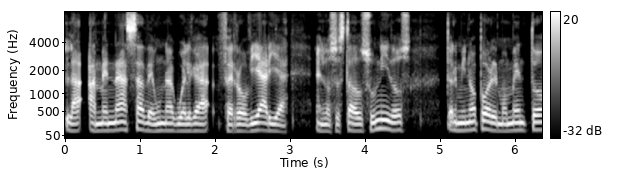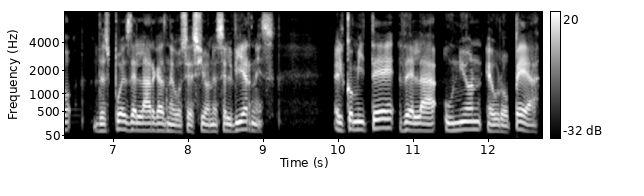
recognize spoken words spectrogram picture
la amenaza de una huelga ferroviaria en los Estados Unidos terminó por el momento después de largas negociaciones el viernes. El Comité de la Unión Europea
